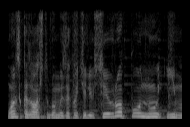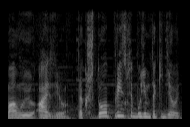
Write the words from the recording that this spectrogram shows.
он сказал, чтобы мы захватили всю Европу, ну и Малую Азию. Так что, в принципе, будем так и делать.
